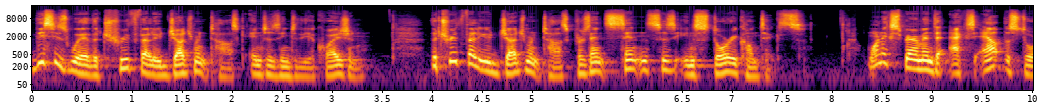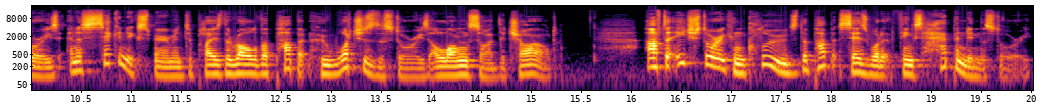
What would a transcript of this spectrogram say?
This is where the truth value judgment task enters into the equation. The truth value judgment task presents sentences in story contexts. One experimenter acts out the stories and a second experimenter plays the role of a puppet who watches the stories alongside the child. After each story concludes, the puppet says what it thinks happened in the story,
